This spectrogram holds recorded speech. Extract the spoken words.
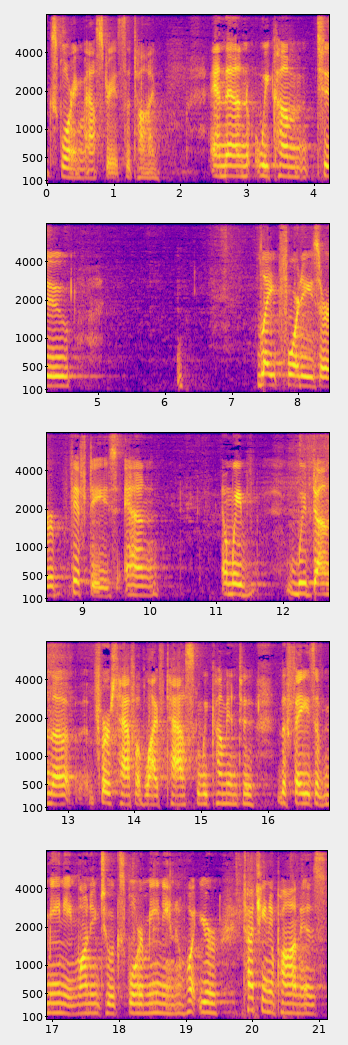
Exploring mastery is the time. And then we come to late 40s or 50s, and and we've we've done the first half of life task and we come into the phase of meaning wanting to explore meaning. And what you're touching upon is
